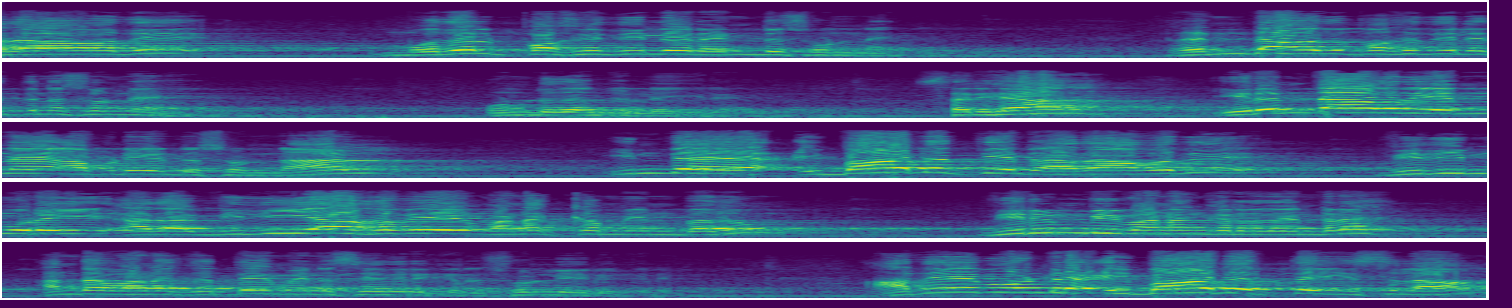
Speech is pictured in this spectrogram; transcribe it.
அதாவது முதல் பகுதியில் ரெண்டு சொன்னேன். ரெண்டாவது பகுதியில் எத்தனை சொன்னேன்? ஒன்று தான் சொல்லிக்கிறேன் சரியா? இரண்டாவது என்ன அப்படி என்று சொன்னால் இந்த இபாதத் என்ற அதாவது விதிமுறை அதாவது விதியாகவே வணக்கம் என்பதும் விரும்பி வணங்குறது என்ற அந்த வணக்கத்தை என்ன செய்திருக்கிறேன் சொல்லி இருக்கிறேன் அதே போன்ற இபாதத்தை இஸ்லாம்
